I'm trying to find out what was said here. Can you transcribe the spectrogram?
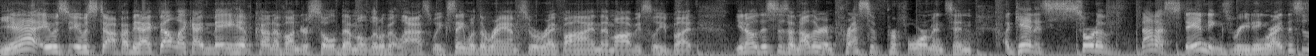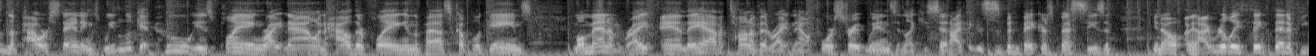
Yeah, it was it was tough. I mean, I felt like I may have kind of undersold them a little bit last week. Same with the Rams, who were right behind them, obviously. But you know, this is another impressive performance. And again, it's sort of not a standings reading, right? This isn't the power standings. We look at who is playing right now and how they're playing in the past couple of games. Momentum, right? And they have a ton of it right now. Four straight wins, and like you said, I think this has been Baker's best season. You know, I mean, I really think that if you,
